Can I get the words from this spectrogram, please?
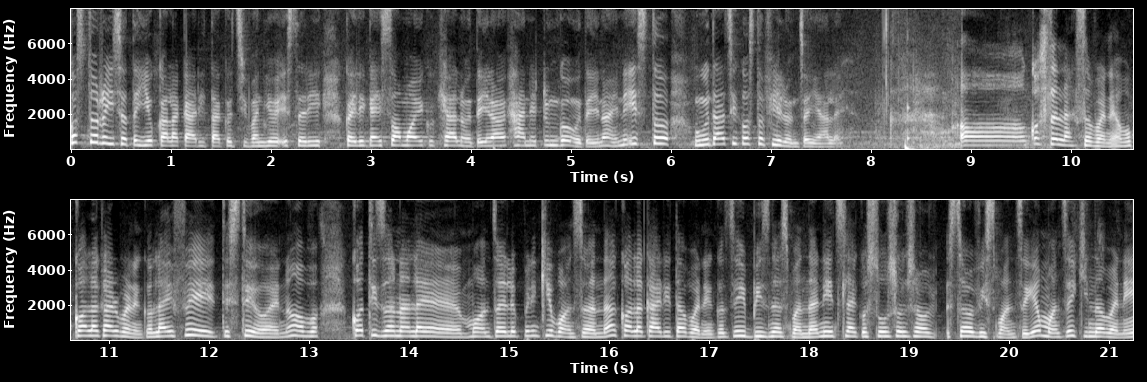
कस्तो रहेछ त यो कलाकारिताको जीवन? यो यसरी कहिलेकाहीँ समयको ख्याल हुँदैन खाने टुङ्गो हुँदैन होइन? यस्तो हुँदा चाहिँ कस्तो फिल हुन्छ यहाँलाई? कस्तो लाग्छ भने अब कलाकार भनेको लाइफै त्यस्तै हो होइन? अब कतिजनालाई म जहिले पनि के भन्छु भन्दा कलाकारिता भनेको चाहिँ बिजनेस भन्दा नि it's like a social service भन्छु क्या। म चाहिँ किनभने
